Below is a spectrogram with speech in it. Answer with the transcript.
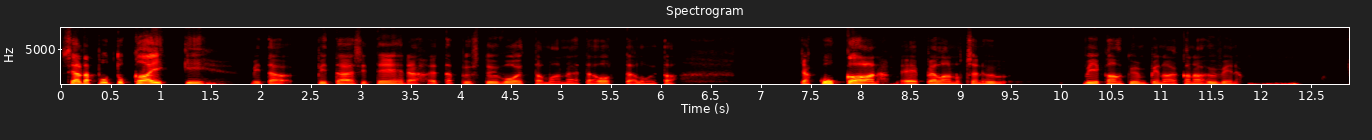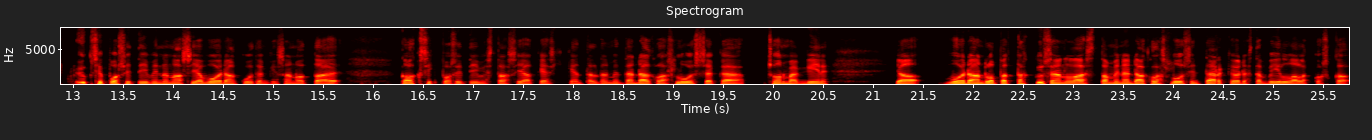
sieltä puuttuu kaikki, mitä pitäisi tehdä, että pystyy voittamaan näitä otteluita. Ja kukaan ei pelannut sen hy- viikaan kympin aikana hyvin. Yksi positiivinen asia voidaan kuitenkin sanoa, tai kaksi positiivista asiaa keskikentältä, mitä Douglas Lewis sekä John McGinn. Ja voidaan lopettaa kyseenalaistaminen Douglas Lewisin tärkeydestä Villalle, koska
